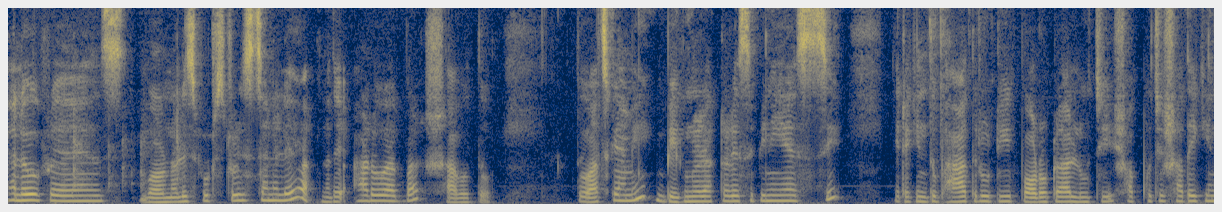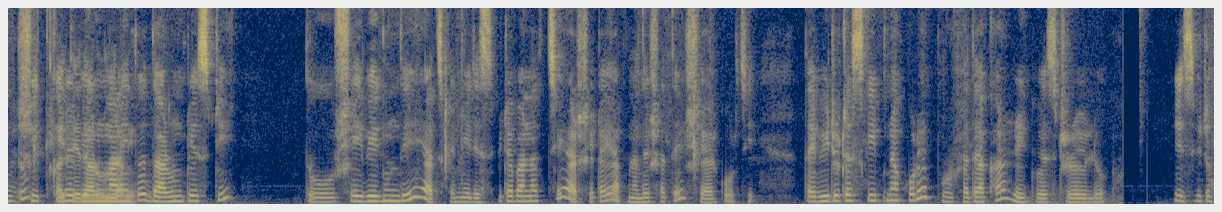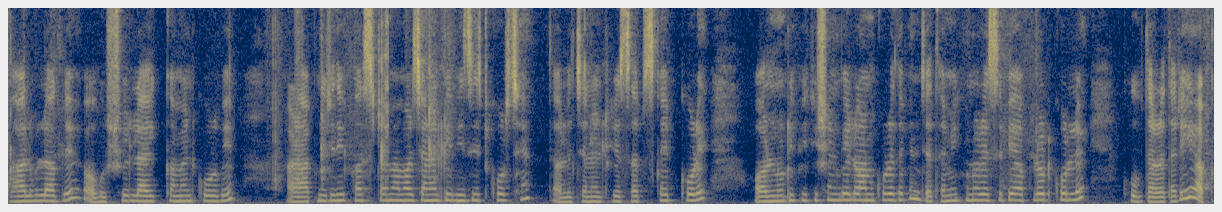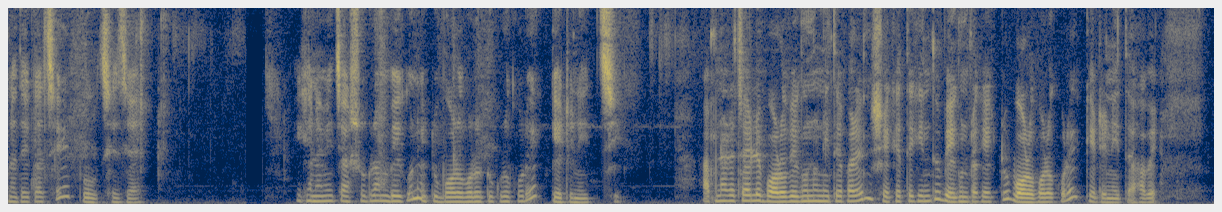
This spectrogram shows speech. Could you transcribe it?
Hello friends Barnali's food stories চ্যানেলে আপনাদের আরও একবার স্বাগত। তো আজকে আমি বেগুনের একটা রেসিপি নিয়ে এসেছি। এটা কিন্তু ভাত রুটি পরোটা লুচি সব কিছুর সাথেই কিন্তু শীতকালে বেগুন মানে তো দারুণ টেস্টি তো সেই বেগুন দিয়েই আজকে আমি রেসিপিটা বানাচ্ছি আর সেটাই আপনাদের সাথে শেয়ার করছি। তাই ভিডিওটা স্কিপ না করে পুরোটা দেখার রিকোয়েস্ট রইল। রেসিপিটা ভালো লাগলে অবশ্যই লাইক কমেন্ট করবেন। আর আপনি যদি ফার্স্ট টাইম আমার চ্যানেলটি ভিজিট করছেন, তাহলে চ্যানেলটিকে সাবস্ক্রাইব করে অল নোটিফিকেশান বেল অন করে দেবেন, যাতে আমি কোনো রেসিপি আপলোড করলে খুব তাড়াতাড়ি আপনাদের কাছে পৌঁছে যায়। এখানে আমি চারশো গ্রাম বেগুন একটু বড় বড় টুকরো করে কেটে নিচ্ছি। আপনারা চাইলে বড় বেগুনও নিতে পারেন, সেক্ষেত্রে কিন্তু বেগুনটাকে একটু বড় বড় করে কেটে নিতে হবে।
